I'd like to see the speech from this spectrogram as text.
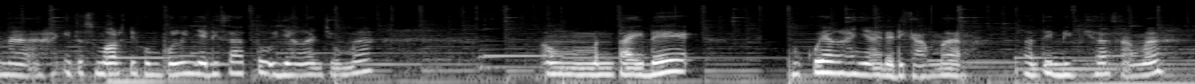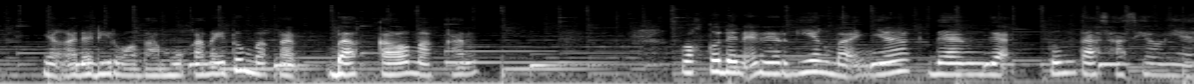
Nah itu semua harus dikumpulin jadi satu. Jangan cuma um, deh buku yang hanya ada di kamar nanti dipisah sama yang ada di ruang tamu karena itu makan bakal makan waktu dan energi yang banyak dan nggak tuntas hasilnya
